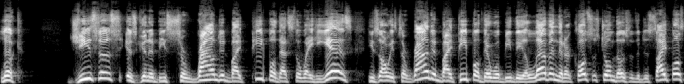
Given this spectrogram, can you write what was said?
Look, Jesus is going to be surrounded by people. That's the way he is. He's always surrounded by people. There will be the 11 that are closest to him. Those are the disciples.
